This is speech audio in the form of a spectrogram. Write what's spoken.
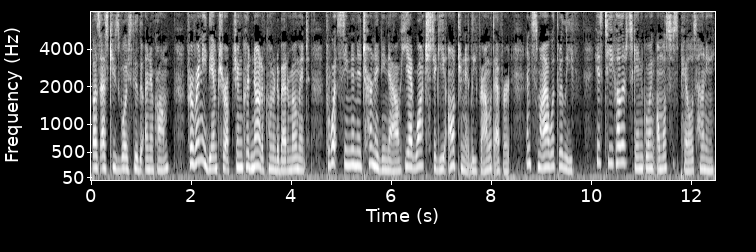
buzzed SQ's voice through the intercom. For Reynie, the interruption could not have come at a better moment. For what seemed an eternity now, he had watched Sticky alternately frown with effort and smile with relief, his tea colored skin going almost as pale as honey,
